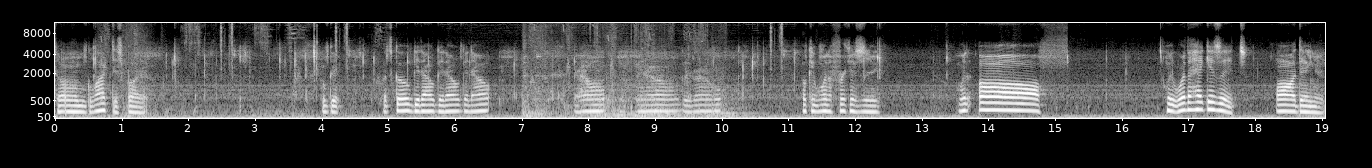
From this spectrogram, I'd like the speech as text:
To, um, Galactus but Okay, let's go, get out, get out, get out. Get out, get out, get out. Okay, what the frick is it? What, oh, wait, where the heck is it? Oh, dang it.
